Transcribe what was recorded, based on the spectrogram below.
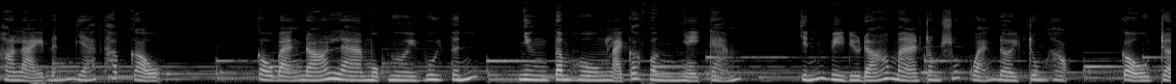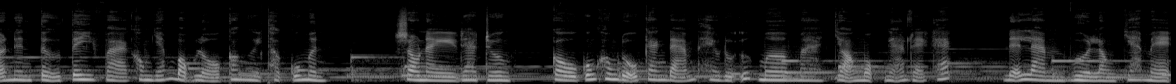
họ lại đánh giá thấp cậu. Cậu bạn đó là một người vui tính, nhưng tâm hồn lại có phần nhạy cảm. Chính vì điều đó mà trong suốt quãng đời trung học cậu trở nên tự ti và không dám bộc lộ con người thật của mình. Sau này ra trường, cậu cũng không đủ can đảm theo đuổi ước mơ mà chọn một ngã rẽ khác để làm vừa lòng cha mẹ.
